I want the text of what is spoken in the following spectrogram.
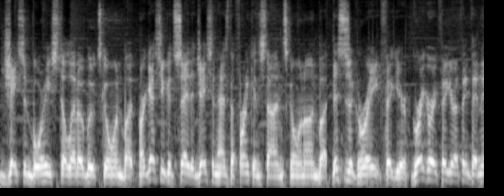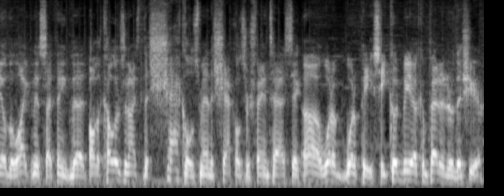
Jason Voorhees stiletto boots going, but I guess you could say that Jason has the Frankensteins going on, but this is a great figure. Great, great figure. I think they nailed the likeness. I think that all the colors are nice. The shackles, man, the shackles are fantastic. Uh, what a what a piece. He could be a competitor this year.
